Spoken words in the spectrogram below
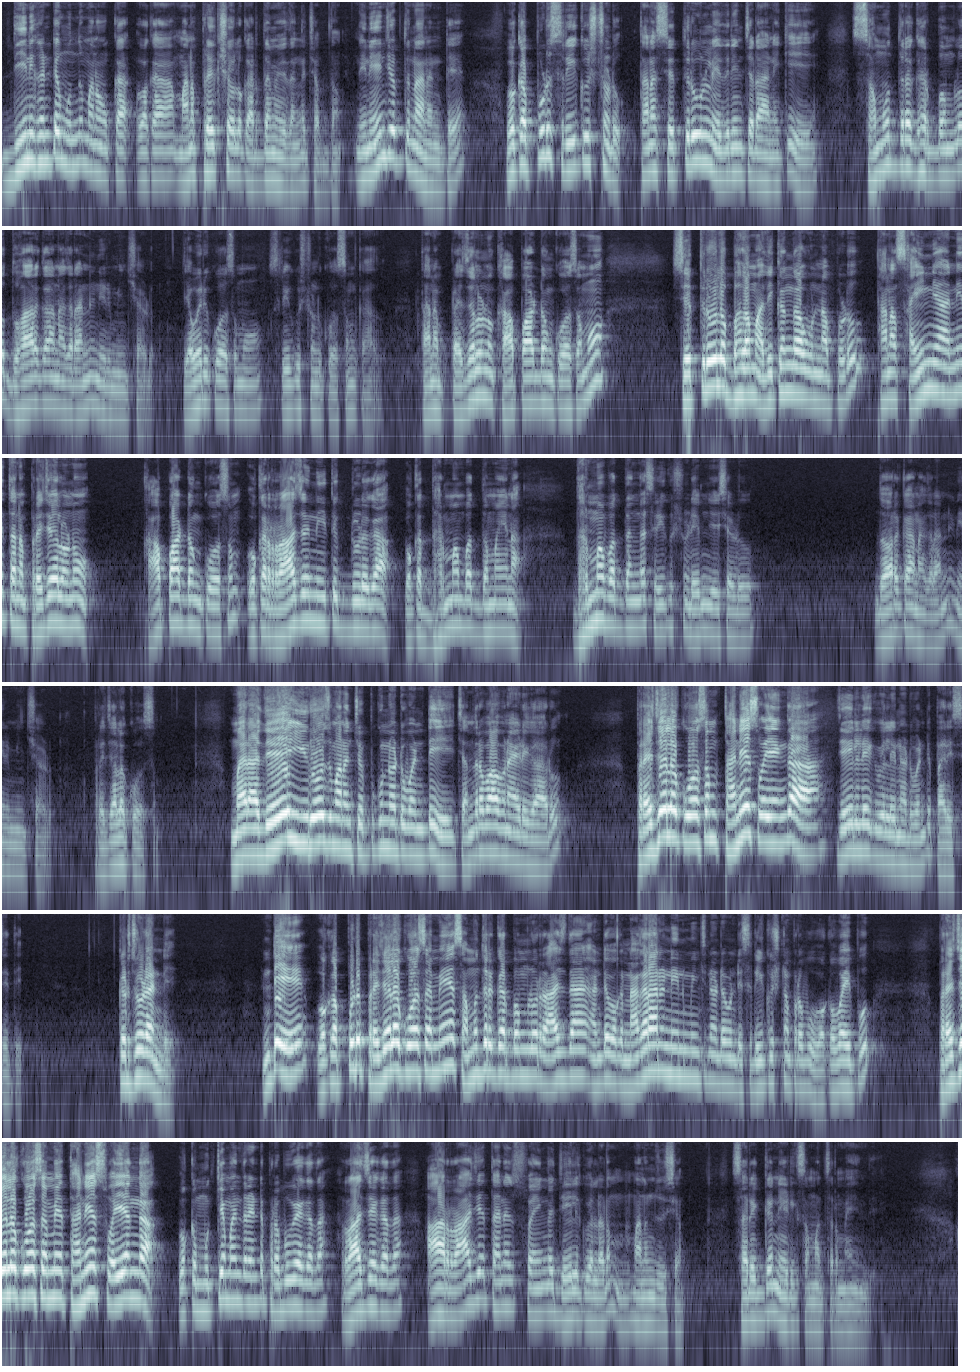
దీనికంటే ముందు మనం ఒక ఒక మన ప్రేక్షకులకు అర్థమయ్యే విధంగా చెప్దాం. నేనేం చెప్తున్నానంటే ఒకప్పుడు శ్రీకృష్ణుడు తన శత్రువులను ఎదిరించడానికి సముద్ర గర్భంలో ద్వారకా నగరాన్ని నిర్మించాడు. ఎవరి కోసము? శ్రీకృష్ణుడి కోసం కాదు. తన ప్రజలను కాపాడడం కోసము శత్రువుల బలం అధికంగా ఉన్నప్పుడు తన సైన్యాన్ని తన ప్రజలను కాపాడడం కోసం ఒక రాజనీతిజ్ఞుడిగా ఒక ధర్మబద్ధమైన ధర్మబద్ధంగా శ్రీకృష్ణుడు ఏం చేశాడు? ద్వారకా నగరాన్ని నిర్మించాడు ప్రజల కోసం. మరి అదే ఈరోజు మనం చెప్పుకున్నటువంటి చంద్రబాబు నాయుడు గారు ప్రజల కోసం తనే స్వయంగా జైలులోకి వెళ్ళినటువంటి పరిస్థితి. ఇక్కడ చూడండి అంటే ఒకప్పుడు ప్రజల కోసమే సముద్ర గర్భంలో రాజధాని అంటే ఒక నగరాన్ని నిర్మించినటువంటి శ్రీకృష్ణ ప్రభు ఒకవైపు. ప్రజల కోసమే తనే స్వయంగా ఒక ముఖ్యమంత్రి అంటే ప్రభువే కదా రాజే కదా. ఆ రాజే తనే స్వయంగా జైలుకి వెళ్ళడం మనం చూసాం సరిగ్గా నేటికి సంవత్సరం అయింది.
